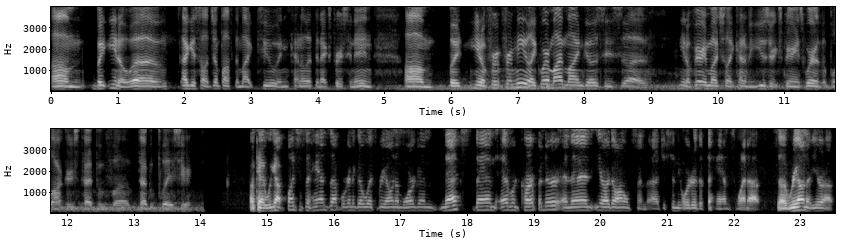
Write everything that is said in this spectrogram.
Um, but you know uh, i guess i'll jump off the mic too and kind of let the next person in. Um, but you know for, for me like where my mind goes is uh, you know very much like kind of a user experience. Where are the blockers type of uh, type of place here Okay, we got bunches of hands up. We're going to go with Riona Morgan next, then Edward Carpenter, and then E.R. Donaldson, uh, just in the order that the hands went up. So, Riona, you're up.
